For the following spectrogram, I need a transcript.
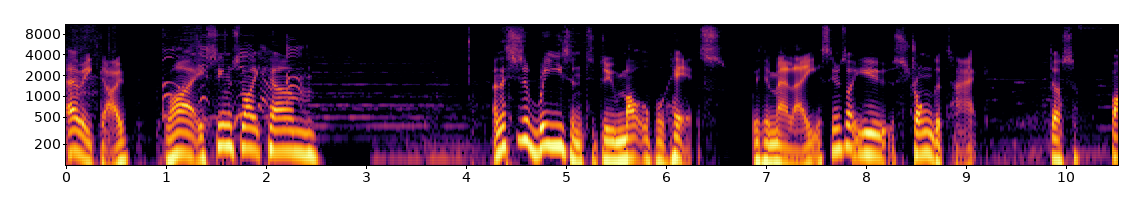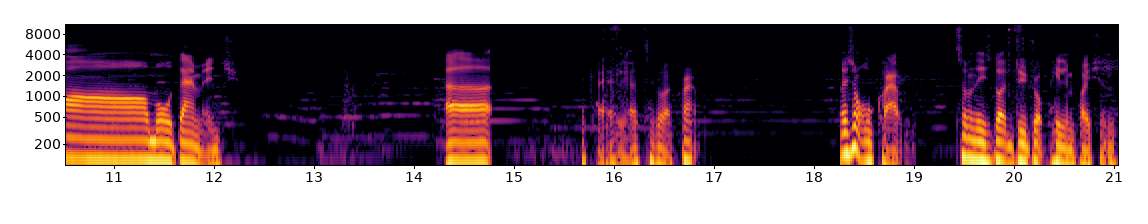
There we go. Right it seems like um and this is a reason to do multiple hits with your melee it seems like you strong attack does far more damage uh okay there we go take all that crap. Well, it's not all crap. Some of these like do drop healing potions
